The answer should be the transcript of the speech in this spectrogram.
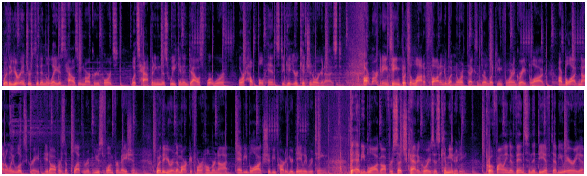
Whether you're interested in the latest housing market reports, what's happening this weekend in Dallas-Fort Worth, or helpful hints to get your kitchen organized. Our marketing team puts a lot of thought into what North Texans are looking for in a great blog. Our blog not only looks great, it offers a plethora of useful information. Whether you're in the market for a home or not, Ebby blog should be part of your daily routine. The Ebby blog offers such categories as community, profiling events in the DFW area,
